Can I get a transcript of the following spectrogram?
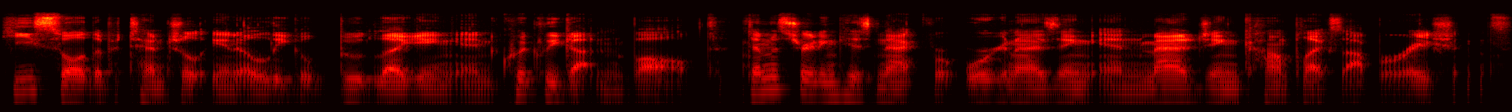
He saw the potential in illegal bootlegging and quickly got involved, demonstrating his knack for organizing and managing complex operations.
